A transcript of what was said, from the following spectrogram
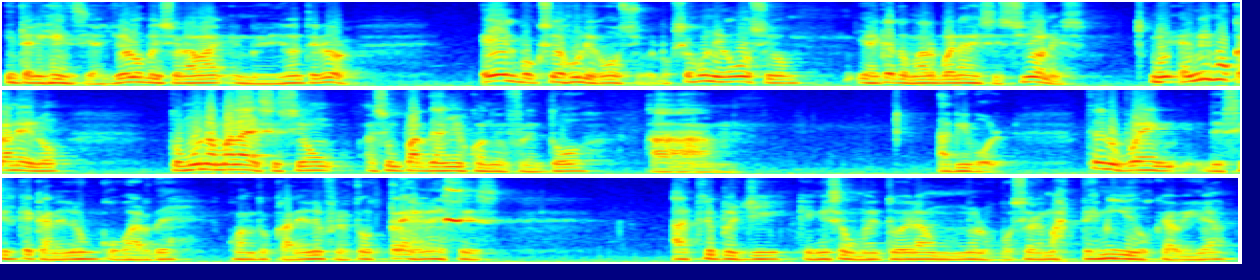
inteligencia. Yo lo mencionaba en mi video anterior. El boxeo es un negocio. El boxeo es un negocio y hay que tomar buenas decisiones. El mismo Canelo tomó una mala decisión hace un par de años cuando enfrentó a, a Bivol. Ustedes no pueden decir que Canelo es un cobarde cuando Canelo enfrentó tres veces a Triple G, que en ese momento era uno de los boxeadores más temidos que había.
